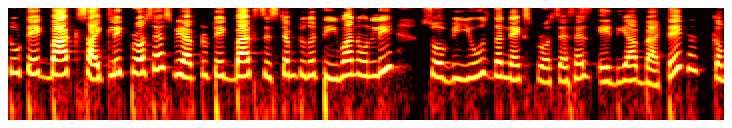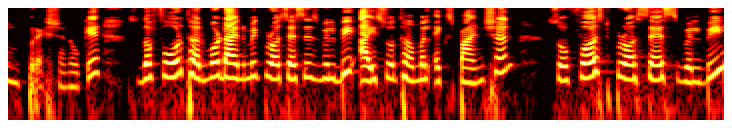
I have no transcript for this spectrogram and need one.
to take back cyclic process we have to take back system to the T1 only. So we use the next process as adiabatic compression okay. So the four thermodynamic processes will be isothermal expansion. So first process will be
